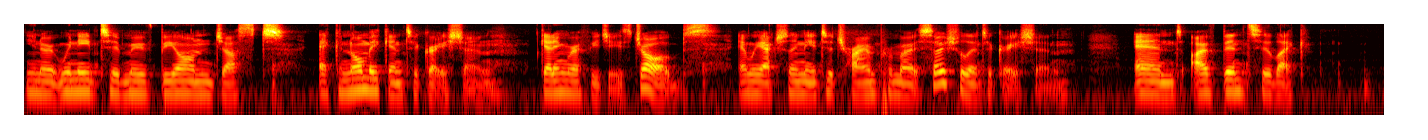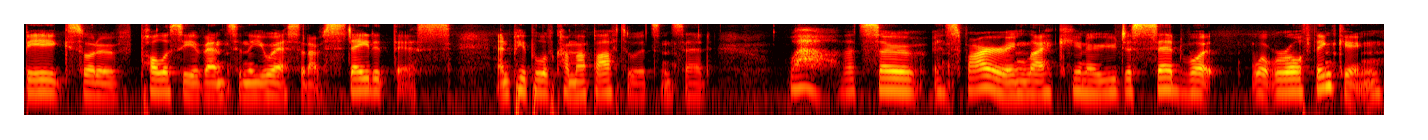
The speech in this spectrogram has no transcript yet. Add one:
you know, we need to move beyond just economic integration getting refugees jobs and we actually need to try and promote social integration. And I've been to like big sort of policy events in the US and I've stated this and people have come up afterwards and said, "Wow, that's so inspiring. Like, you know, you just said what what we're all thinking."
